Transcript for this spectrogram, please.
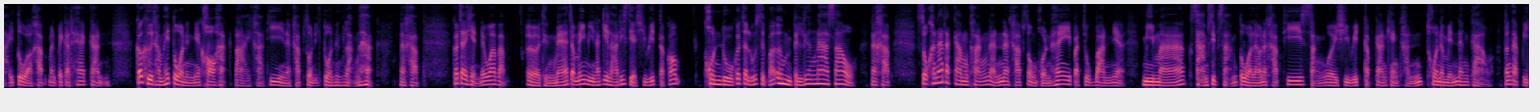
หลายตัวครับ มันไปกระแทกกัน ก็คือทำให้ตัวหนึ่งเนี่ยคอหักตายคาที่นะครับ ส่วนอีกตัวหนึ่งหลังหัก นะครับ ก็จะเห็นได้ว่าแบบเออถึงแม้จะไม่มีนักกีฬาที่เสียชีวิต แต่ก็คนดูก็จะรู้สึกว่าเออมันเป็นเรื่องน่าเศร้านะครับโศกนาฏกรรมครั้งนั้นนะครับส่งผลให้ปัจจุบันเนี่ยมีม้า 33 ตัวแล้วนะครับที่สังเวยชีวิตกับการแข่งขันทัวร์นาเมนต์ดังกล่าว ตั้งแต่ปี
